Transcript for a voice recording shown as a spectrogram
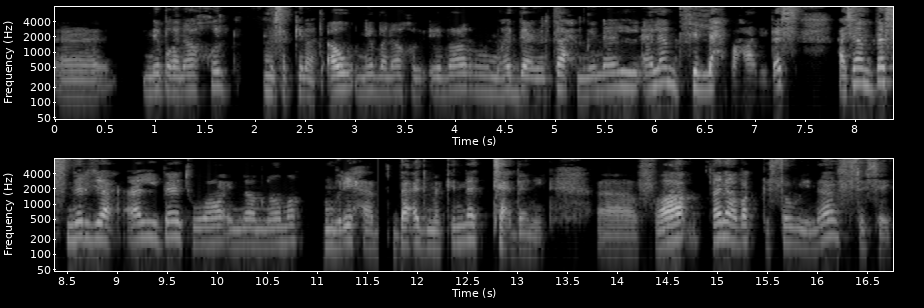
آه نبغى ناخذ مسكنات أو نبغى ناخذ إبر مهدئة نرتاح من الألم في اللحظة هذه. بس عشان بس نرجع البيت وننام نومة مريحة بعد ما كنا تعبانين. آه فأنا أبغاك تسوي نفس الشيء.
